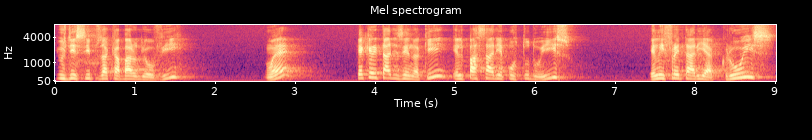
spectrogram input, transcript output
que os discípulos acabaram de ouvir? Não é? O que, é que ele está dizendo aqui? Ele passaria por tudo isso, ele enfrentaria a cruz,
